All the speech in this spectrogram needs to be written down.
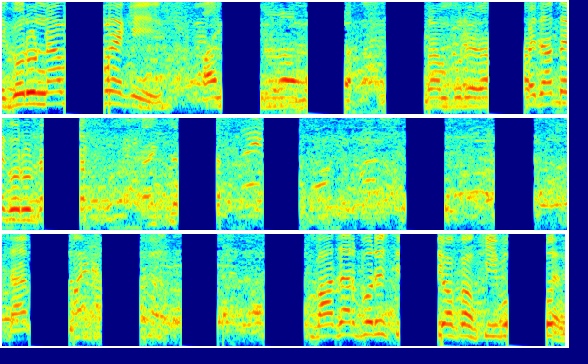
এই গরুর নাম নাকি রামপুরের গরুটা চার বাজার পরিস্থিতি রকম, কি বলবেন?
